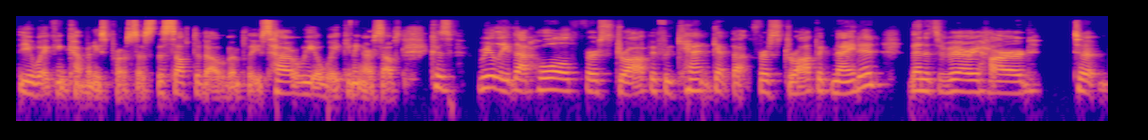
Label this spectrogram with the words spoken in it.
the awakened companies process, the self development piece. How are we awakening ourselves? Because really, that whole first drop, if we can't get that first drop ignited, then it's very hard to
